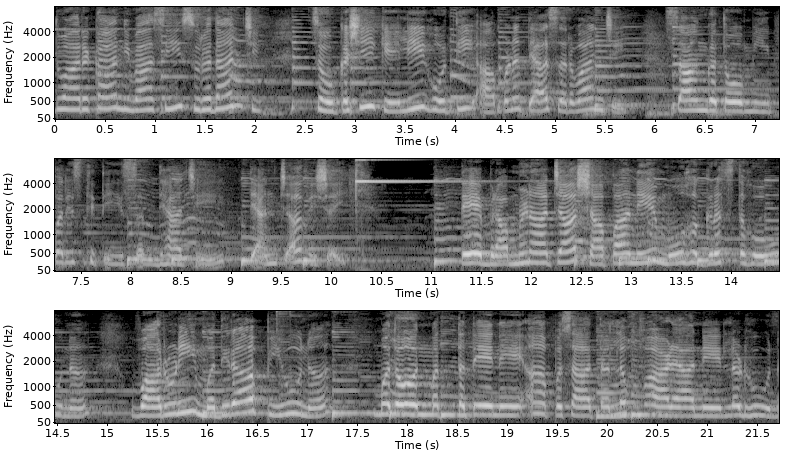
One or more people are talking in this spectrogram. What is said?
द्वारका निवासी सुरदांची चौकशी केली होती आपण त्या सर्वांची. सांगतो मी परिस्थिती सध्याची त्यांच्या विषयी. ते ब्राह्मणाच्या शापाने मोहग्रस्त होऊन वारुणी मदिरा पिऊन मदोन्मत्ततेने आपसात लव्हाळ्याने लढून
